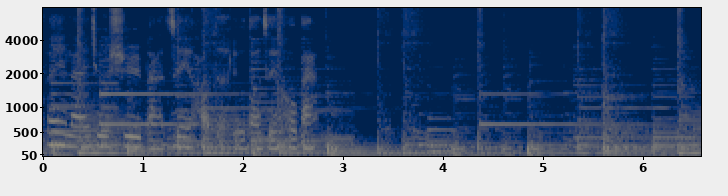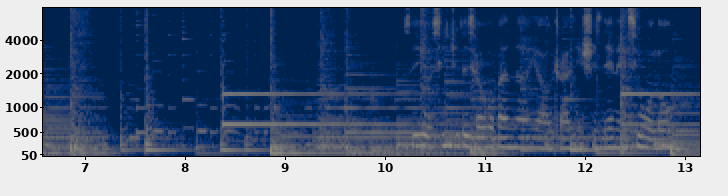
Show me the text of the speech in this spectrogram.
翻译来就是把最好的留到最后吧。所以有兴趣的小伙伴呢，要抓紧时间联系我喽。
